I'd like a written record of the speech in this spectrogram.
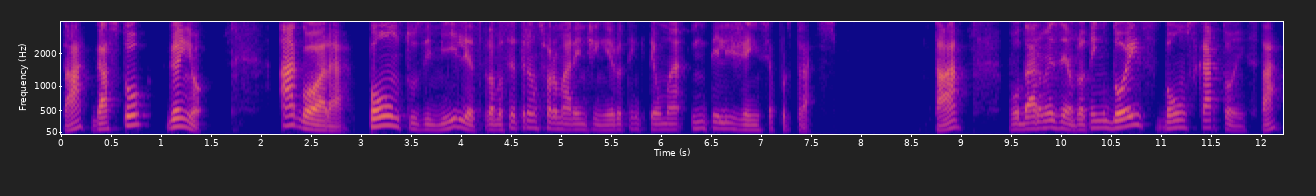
tá? Gastou, ganhou. Agora, pontos e milhas para você transformar em dinheiro tem que ter uma inteligência por trás, tá? Vou dar um exemplo. Eu tenho dois bons cartões, tá?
